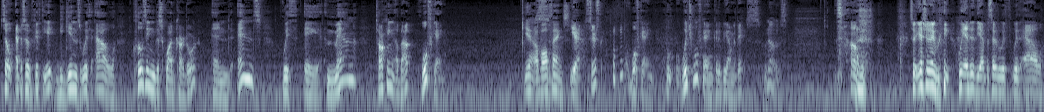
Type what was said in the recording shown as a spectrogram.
So episode fifty eight begins with Al closing the squad car door and ends with a man talking about Wolfgang. Yeah, of all things. Yeah, seriously, Wolfgang. Which Wolfgang could it be? Amadeus? Who knows? So, so yesterday we, we ended the episode with with Al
